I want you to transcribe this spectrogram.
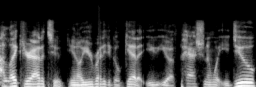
i like your attitude you know you're ready to go get it. You you have passion in what you do.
